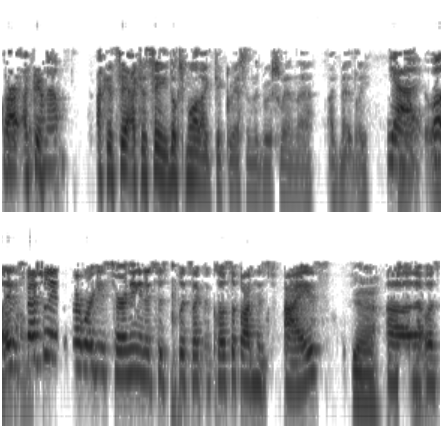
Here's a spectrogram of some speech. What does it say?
Clark I could- come out. I could say I could say he looks more like Dick Grayson than Bruce Wayne there, admittedly. Yeah, No, well, no. especially in the part where he's turning and it's just it's like a close up on his eyes. Yeah. Uh, that was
